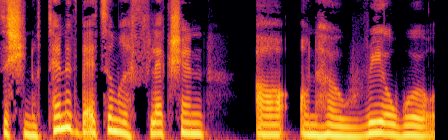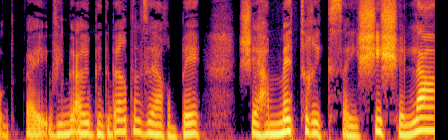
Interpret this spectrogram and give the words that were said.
זה שהיא נותנת בעצם reflection uh, on her real world, והיא מדברת על זה הרבה, שהמטריקס האישי שלה,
